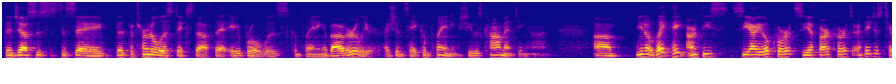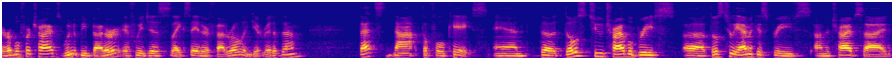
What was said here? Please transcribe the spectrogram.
the justices to say the paternalistic stuff that April was complaining about earlier. I shouldn't say complaining, she was commenting on. Um, you know, like, hey, aren't these CIO courts, CFR courts, aren't they just terrible for tribes? Wouldn't it be better if we just like say they're federal and get rid of them? That's not the full case. And the those two tribal briefs, uh, those two amicus briefs on the tribe side,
